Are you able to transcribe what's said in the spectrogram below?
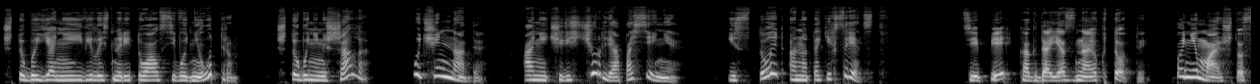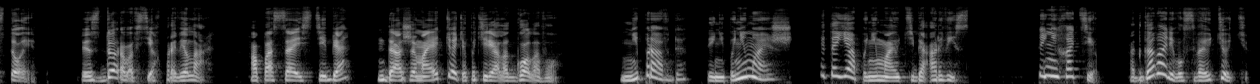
чтобы я не явилась на ритуал сегодня утром? Чтобы не мешала? Очень надо. А не чересчур ли опасения? И стоит оно таких средств?» «Теперь, когда я знаю, кто ты, понимаю, что стоит. Ты здорово всех провела. Опасаясь тебя, даже моя тетя потеряла голову». «Неправда, ты не понимаешь. Это я понимаю тебя, Арвист. Ты не хотел, отговаривал свою тетю.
